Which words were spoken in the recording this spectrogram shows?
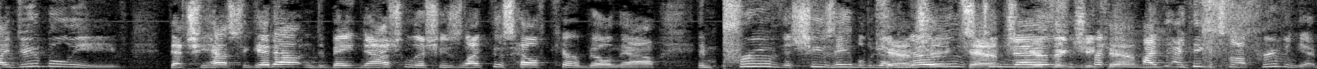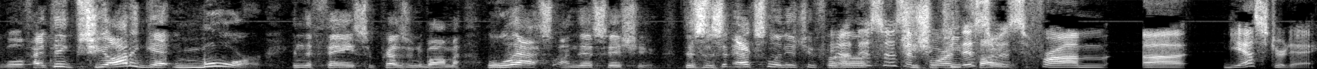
I do believe that she has to get out and debate national issues like this health care bill now and prove that she's able to go Can she? nose Can to she? You nose. think she pre- can? I, I think it's not proven yet, Wolf. I think she ought to get more in the face of President Obama, less on this issue. This is an excellent issue for No, her. this She wasn't should for. This fighting. was from uh, yesterday.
